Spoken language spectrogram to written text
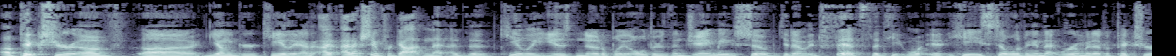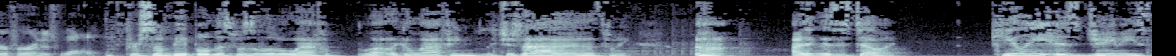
a picture of uh, younger Keeley. I, would actually forgotten that, that Keeley is notably older than Jamie, so you know it fits that he he's still living in that room and have a picture of her on his wall. For some people, this was a little laugh, like a laughing, just ah, that's funny. I think this is telling. Keeley is Jamie's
